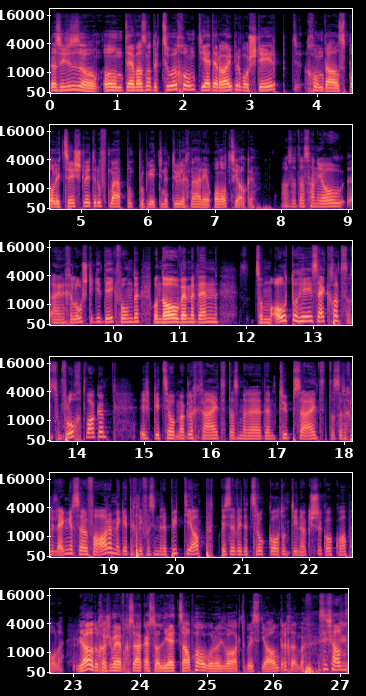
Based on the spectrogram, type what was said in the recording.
Das ist so. Und äh, was noch dazu kommt, jeder Räuber, der stirbt, kommt als Polizist wieder auf die Map und probiert ihn natürlich nachher auch noch zu jagen. Also das habe ich auch eigentlich eine lustige Idee gefunden. Und auch wenn man dann zum Auto hinsäckelt, also zum Fluchtwagen, gibt es ja auch die Möglichkeit, dass man äh, dem Typ sagt, dass er ein bisschen länger soll fahren soll. Man geht ein bisschen von seiner Bütte ab, bis er wieder zurückgeht und die nächsten geht, abholen. Ja, du kannst ihm einfach sagen, er soll jetzt abhauen und nicht warten, bis die anderen kommen. Es ist halt ein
